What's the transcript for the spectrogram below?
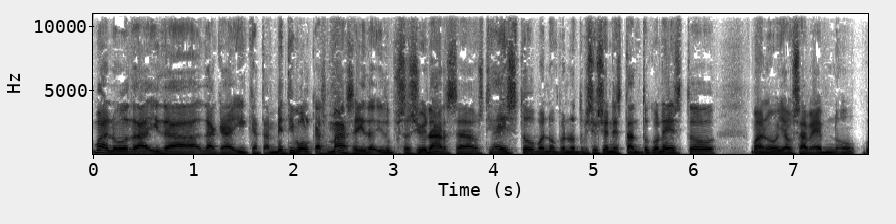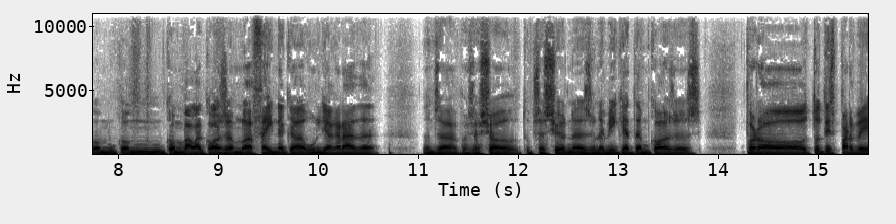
Bueno, de, i, de, de que, i que també t'hi volques massa i d'obsessionar-se. Hòstia, esto, bueno, però no t'obsessiones tanto con esto. Bueno, ja ho sabem, no? Com, com, com va la cosa amb la feina que a un li agrada. Doncs, eh, pues això, t'obsessiones una miqueta amb coses, però tot és per bé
